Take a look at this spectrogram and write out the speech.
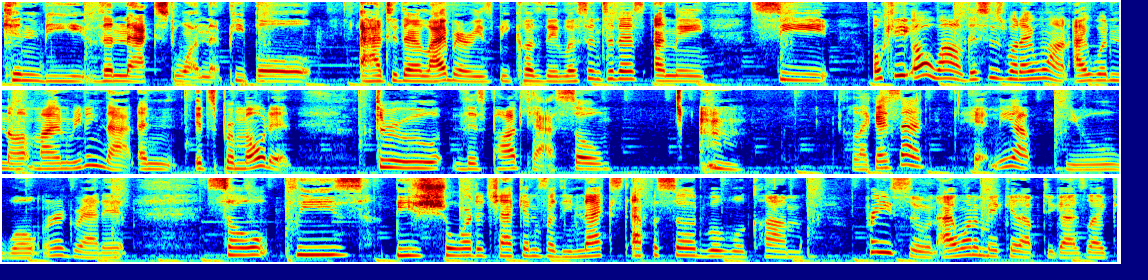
can be the next one that people add to their libraries because they listen to this and they see okay, oh wow, this is what I want. I would not mind reading that. And it's promoted through this podcast. So, like I said, hit me up. You won't regret it. So please be sure to check in for the next episode, which will come pretty soon. I want to make it up to you guys. Like,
